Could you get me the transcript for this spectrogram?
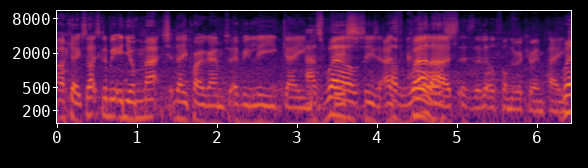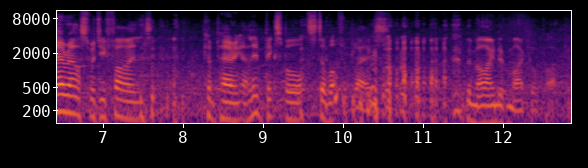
Okay, so that's going to be in your match day programs for every league game As well, this season, as well as, as the little from the End page. Where else would you find comparing Olympic sports to Watford players? the mind of Michael Parkin.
